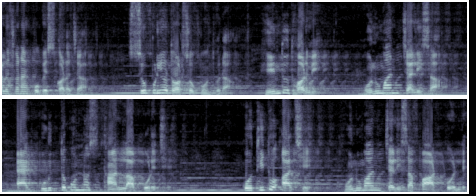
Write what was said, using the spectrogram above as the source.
আলোচনায় প্রবেশ করা যাক। সুপ্রিয় দর্শক বন্ধুরা, হিন্দু ধর্মে হনুমান চালিসা এক গুরুত্বপূর্ণ স্থান লাভ করেছে। কথিত আছে, হনুমান চালিসা পাঠ করলে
